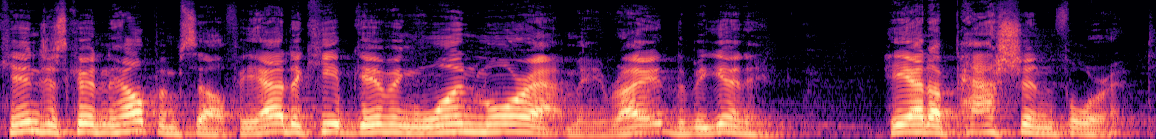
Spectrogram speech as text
Ken just couldn't help himself. He had to keep giving one more at me, right at the beginning. He had a passion for it.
